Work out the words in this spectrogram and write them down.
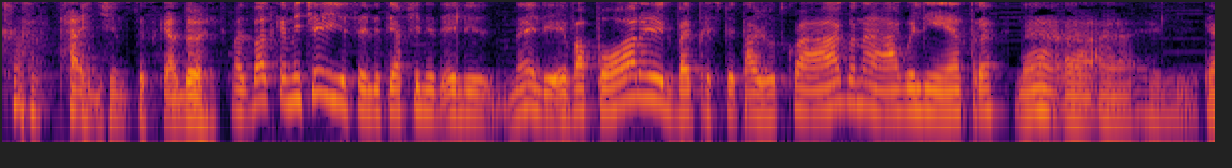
Tadinho dos pescadores. Mas basicamente é isso. Ele tem afinidade, ele, né, ele evapora, ele vai precipitar junto com a água, na água ele entra, né? A, a, ele tem,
